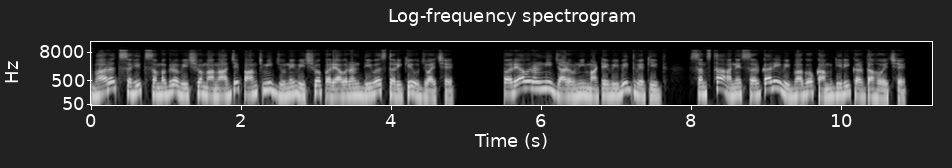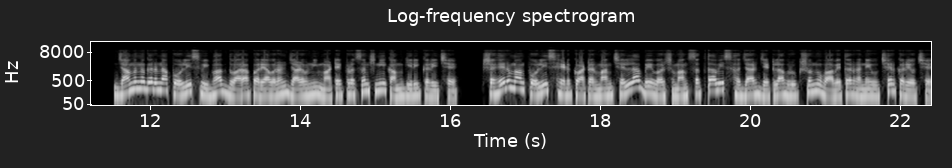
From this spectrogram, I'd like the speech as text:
ભારત સહિત સમગ્ર વિશ્વમાં આજે પાંચમી જૂને વિશ્વ પર્યાવરણ દિવસ તરીકે ઉજવાય છે. પર્યાવરણની જાળવણી માટે વિવિધ વ્યકિત સંસ્થા અને સરકારી વિભાગો કામગીરી કરતા હોય છે. જામનગરના પોલીસ વિભાગ દ્વારા પર્યાવરણ જાળવણી માટે પ્રશંસનીય કામગીરી કરી છે. શહેરમાં પોલીસ હેડક્વાર્ટરમાં છેલ્લા બે વર્ષમાં સત્તાવીસ હજાર જેટલા વૃક્ષોનું વાવેતર અને ઉછેર કર્યો છે.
